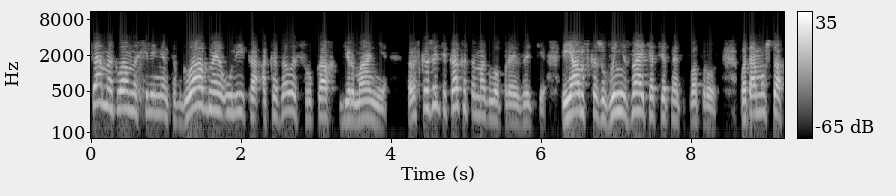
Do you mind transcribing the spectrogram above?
самых главных элементов, главная улика оказалась в руках Германии. Расскажите, как это могло произойти? И я вам скажу, вы не знаете ответ на этот вопрос, потому что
